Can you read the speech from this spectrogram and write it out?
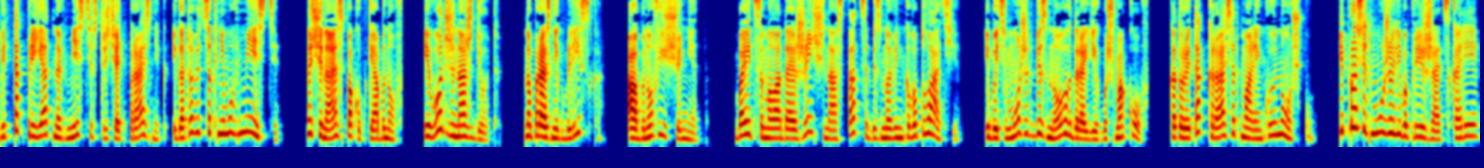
Ведь так приятно вместе встречать праздник и готовиться к нему вместе, начиная с покупки обнов. И вот жена ждет. Но праздник близко, а обнов еще нет. Боится молодая женщина остаться без новенького платья и, быть может, без новых дорогих башмаков, которые так красят маленькую ножку и просит мужа либо приезжать скорее,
